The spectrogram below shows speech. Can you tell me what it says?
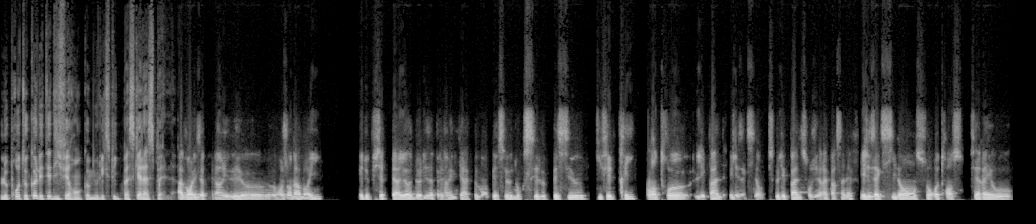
le protocole était différent, comme nous l'explique Pascal Aspel. Avant, les appels arrivaient euh, en gendarmerie, et depuis cette période, les appels arrivent directement au PCE. Donc, c'est le PCE qui fait le tri entre les pannes et les accidents, puisque les pannes sont gérées par SANEF et les accidents sont retransférés au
